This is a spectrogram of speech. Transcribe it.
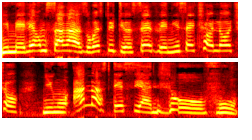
Ngimele umsakazo westudio 7 ngisecholotsho ngingu-anastasia ndlovu.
